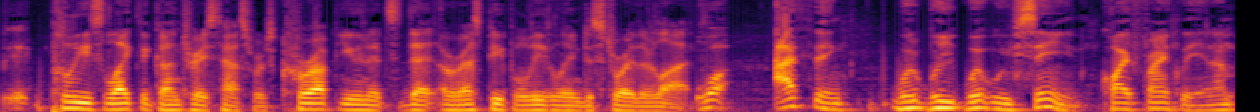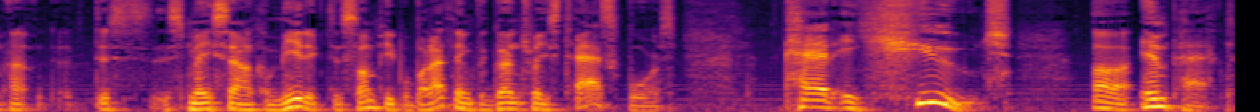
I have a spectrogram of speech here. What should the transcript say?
p- police like the Gun Trace Task Force, corrupt units that arrest people legally and destroy their lives? Well, I think what we what we've seen, quite frankly, and I, this this may sound comedic to some people, but I think the Gun Trace Task Force had a huge uh, impact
